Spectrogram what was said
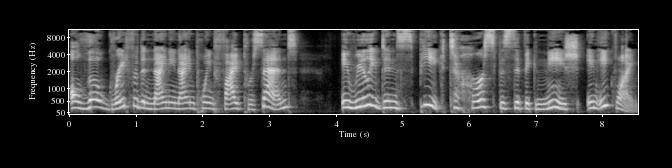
although great for the 99.5%, it really didn't speak to her specific niche in equine.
